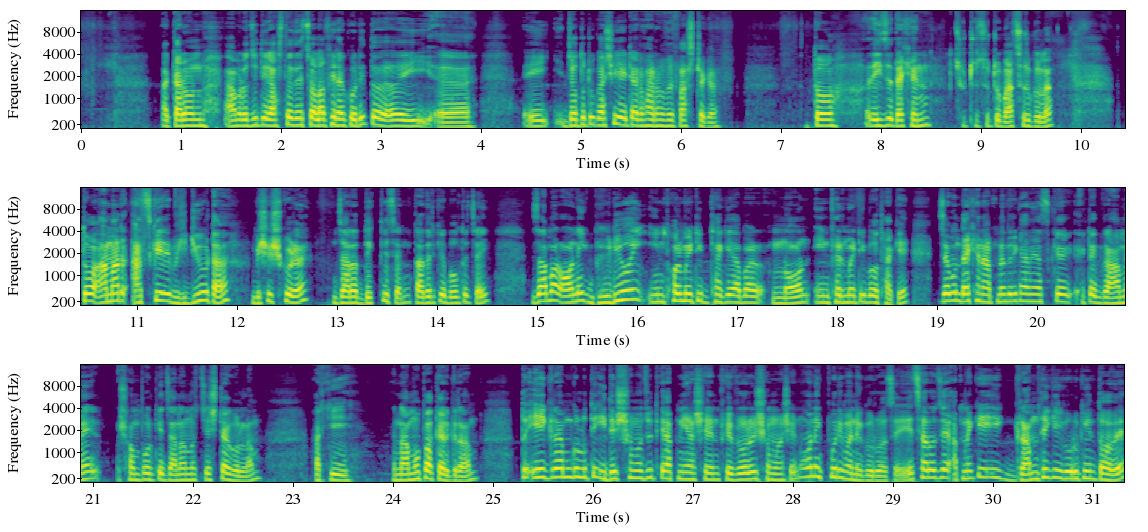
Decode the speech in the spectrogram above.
কারণ আমরা যদি রাস্তা দিয়ে চলাফেরা করি, তো এই এই যতটুকু আসি, এটার ভাড়া হবে পাঁচ টাকা। তো এই যে দেখেন ছোটো ছোটো বাছুরগুলা। তো আমার আজকের ভিডিওটা বিশেষ করে যারা দেখতেছেন তাদেরকে বলতে চাই যে আমার অনেক ভিডিওই ইনফরমেটিভ থাকে, আবার নন ইনফরমেটিভও থাকে। যেমন দেখেন আপনাদেরকে আমি আজকে একটা গ্রামের সম্পর্কে জানানোর চেষ্টা করলাম। আর কি নামোপাকার গ্রাম। তো এই গ্রামগুলোতে ঈদের সময় যদি আপনি আসেন, ফেব্রুয়ারির সময় আসেন, অনেক পরিমাণে গরু আছে। এছাড়াও যে আপনাকে এই গ্রাম থেকে গরু কিনতে হবে,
